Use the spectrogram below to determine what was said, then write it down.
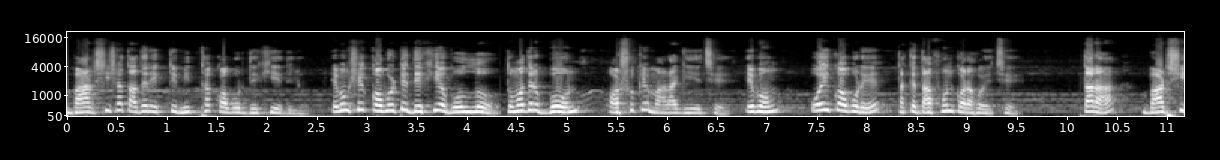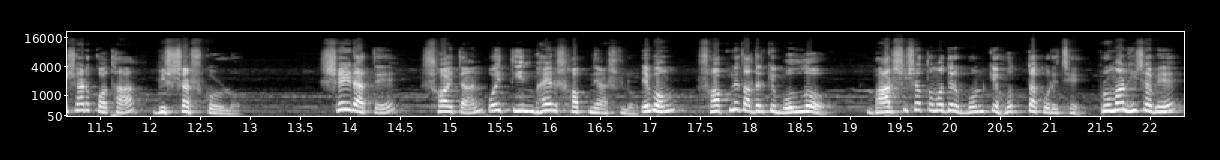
বার্ষিসা তাদের একটি মিথ্যা কবর দেখিয়ে দিল এবং সেই কবরটি দেখিয়ে বলল, তোমাদের বোন অশোকে মারা গিয়েছে এবং ওই কবরে তাকে দাফন করা হয়েছে। তারা বার্ষিসার কথা বিশ্বাস করল। সেই রাতে শয়তান ওই তিন ভাইয়ের স্বপ্নে আসলো এবং স্বপ্নে তাদেরকে বলল বার্ষিসা তোমাদের বোনকে হত্যা করেছে। প্রমাণ হিসাবে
